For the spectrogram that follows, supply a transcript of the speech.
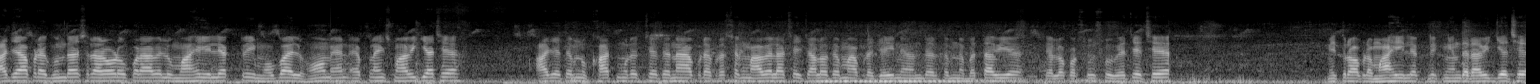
આજે આપણે ગુંદાસરા રોડ ઉપર આવેલું Mahi electric mobile home and એપ્લાયન્સમાં આવી ગયા છે. આજે તેમનું ખાતમુહૂર્ત છે, તેના આપણે પ્રસંગમાં આવેલા છે. ચાલો તેમાં આપણે જઈને અંદર તમને બતાવીએ તે લોકો શું શું વેચે છે. મિત્રો, આપણે માહી ઇલેક્ટ્રિકની અંદર આવી ગયા છે.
